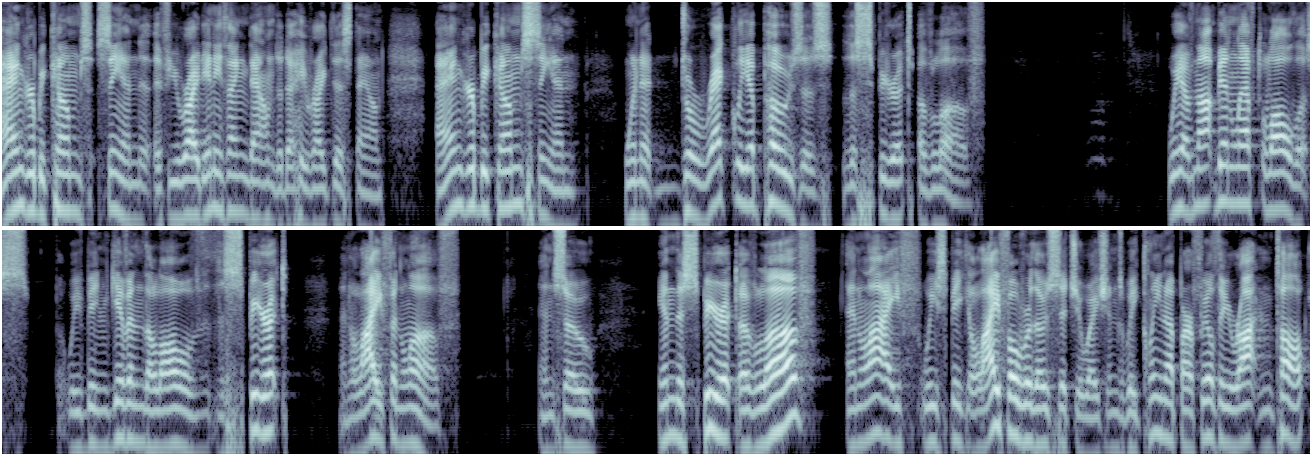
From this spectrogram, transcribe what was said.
Anger becomes sin. If you write anything down today, write this down. Anger becomes sin when it directly opposes the spirit of love. We have not been left lawless, but we've been given the law of the spirit and life and love. And so, in the spirit of love, and life, we speak life over those situations. We clean up our filthy, rotten talk.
